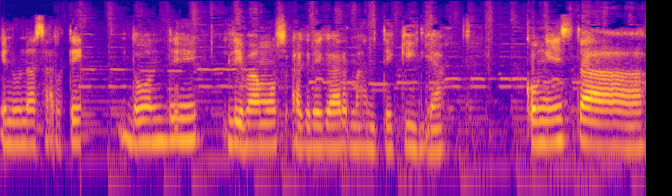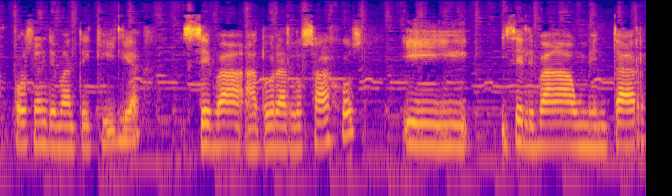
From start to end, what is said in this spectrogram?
en una sartén donde le vamos a agregar mantequilla. Con esta porción de mantequilla se va a dorar los ajos y y se le va a aumentar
